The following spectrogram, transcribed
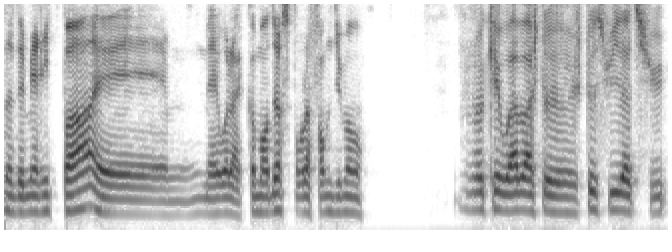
ne déméritent pas. Mais voilà, Commanders pour la forme du moment. Ok, ouais, bah, je, te, je te suis là-dessus.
